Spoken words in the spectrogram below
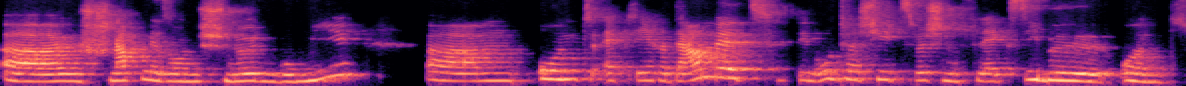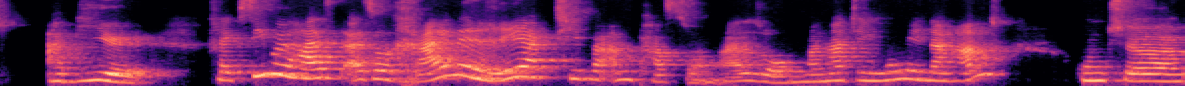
äh, schnapp mir so einen schnöden Gummi ähm, und erkläre damit den Unterschied zwischen flexibel und agil. Flexibel heißt also reine reaktive Anpassung. Also man hat den Gummi in der Hand und äh,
